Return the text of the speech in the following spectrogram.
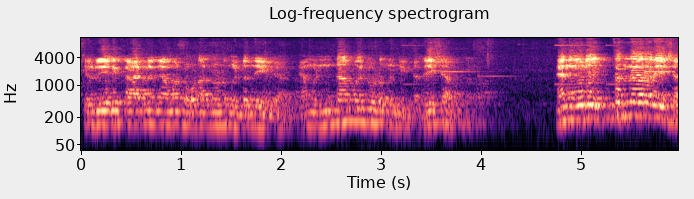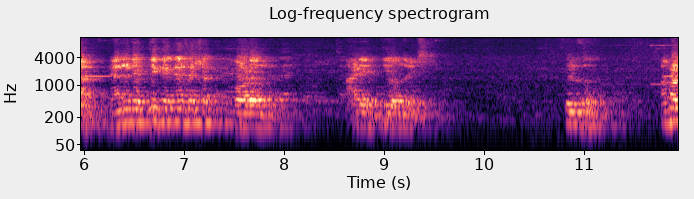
ചെറിയൊരു കാരണം ഞാൻ ഓടാനോട് മിണ്ടുന്നില്ല ഞാൻ മിണ്ടാൻ പോയിട്ട് ഓട് മിണ്ടില്ല ദേഷ്യം ഞാൻ ഇവിടെ എത്തുന്നവരെ ദേഷ്യാണ് ഞാൻ ഇവിടെ എത്തിക്കഴിഞ്ഞ ശേഷം കോട വന്നു. ആടെ എത്തിയോന്ന് ചോദിച്ചു. തീർന്നു അപ്പോൾ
